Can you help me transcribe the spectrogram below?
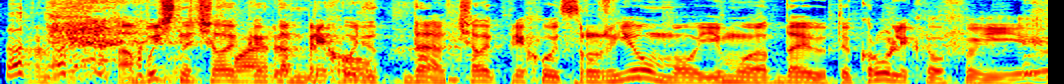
Обычно человек, когда приходит, да, человек приходит с ружьем, ему отдают и кроликов, и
